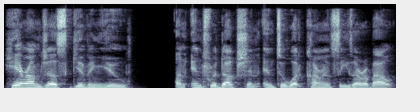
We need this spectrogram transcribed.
here I'm just giving you an introduction into what currencies are about.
